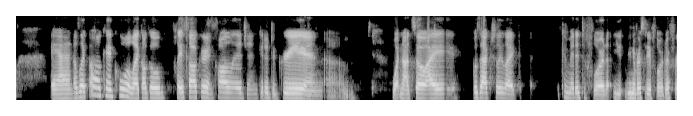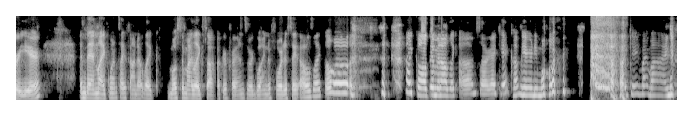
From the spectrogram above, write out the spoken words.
and I was like, oh, okay, cool. Like I'll go play soccer in college and get a degree and um, whatnot. So I was actually like committed to Florida, U- University of Florida for a year. And then like once I found out like most of my like soccer friends were going to Florida State, I was like, oh, I called them and I was like, oh, I'm sorry, I can't come here anymore. I changed my mind.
